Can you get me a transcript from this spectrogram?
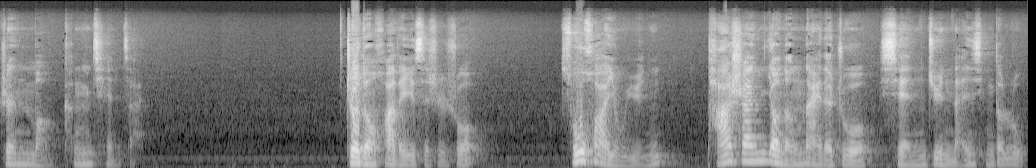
真莽坑堑哉？这段话的意思是说，俗话有云。爬山要能耐得住险峻难行的路，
